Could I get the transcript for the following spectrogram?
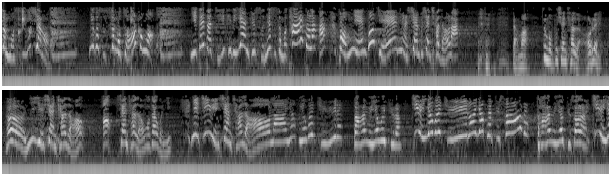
什么思想哦？你个是什么作风哦？你对待集体的养猪事，你是什么态度了啊？逢年过节你还想不想吃肉啦？大妈怎么不想吃肉嘞？哦，你也想吃肉？好，想吃肉，我再问你，你既然想吃肉，那要不要喂猪呢？当然要喂猪了。既然要喂猪，那要不要猪少呢？当然要猪少了。既然要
